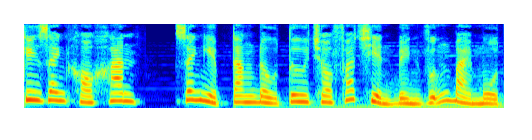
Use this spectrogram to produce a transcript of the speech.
Kinh doanh khó khăn, doanh nghiệp tăng đầu tư cho phát triển bền vững bài 1.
